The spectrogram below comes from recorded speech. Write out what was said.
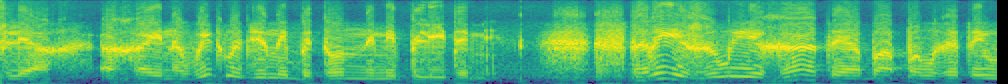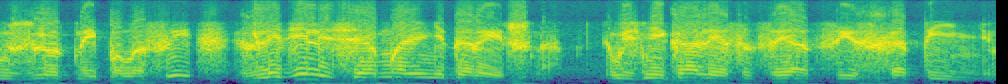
шлях, ахайна выкладзены бетоннымі плітамі. Старыя жылыя хаты абапал гэтай узлётнай паласы глядзеліся амаль недарэчна. Узнікалі асацыяцыі з хатынню.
